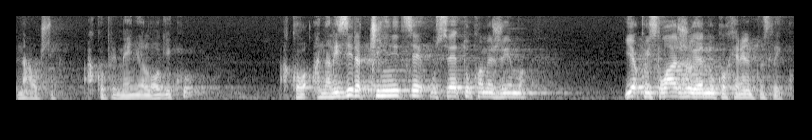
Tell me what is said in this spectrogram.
naučnik. Ako primenjuje logiku, ako analizira činjenice u svetu u kome živimo, iako slažu jednu koherentnu sliku.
